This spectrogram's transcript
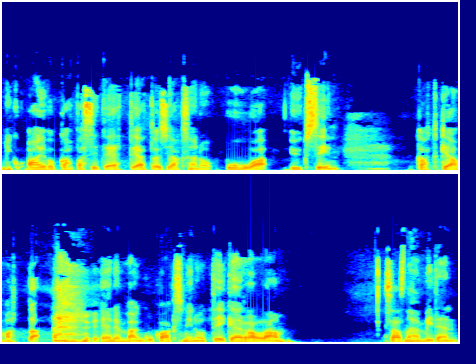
niin kuin aivokapasiteettia, että olisi jaksanut puhua yksin katkeamatta enemmän kuin kaksi minuuttia kerrallaan. Saas nähdä, miten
